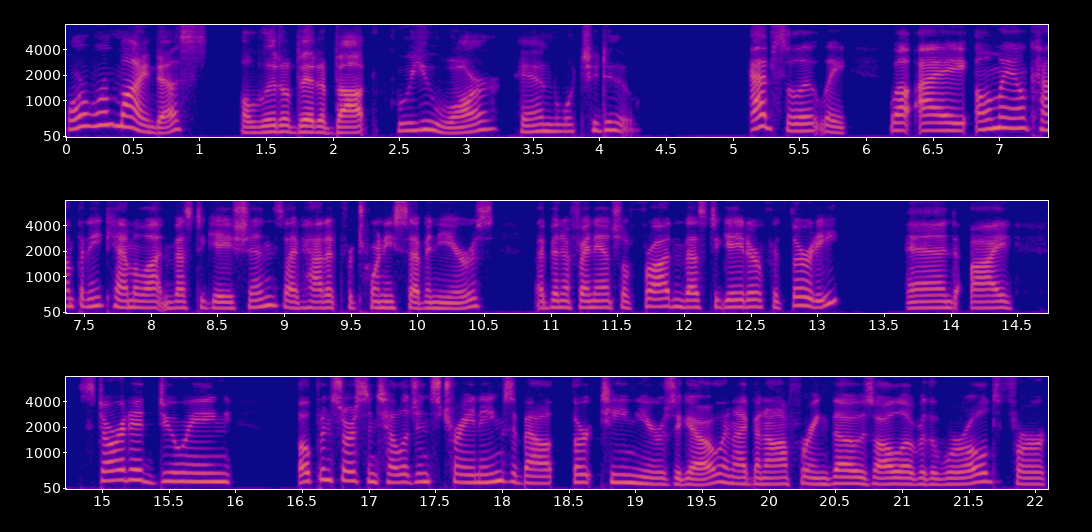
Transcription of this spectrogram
or remind us a little bit about who you are and what you do? Absolutely. Well, I own my own company, Camelot Investigations. I've had it for 27 years. I've been a financial fraud investigator for 30, and I started doing open source intelligence trainings about 13 years ago, and I've been offering those all over the world for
